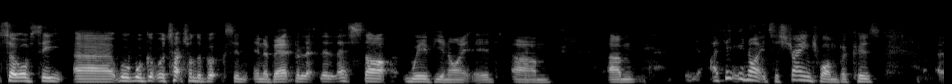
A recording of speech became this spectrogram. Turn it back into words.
so obviously, uh, we'll, we'll we'll touch on the books in, in a bit, but let, let, us start with United. Um, um, I think United's a strange one because uh,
